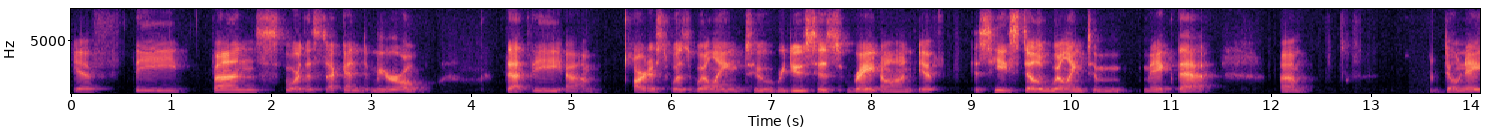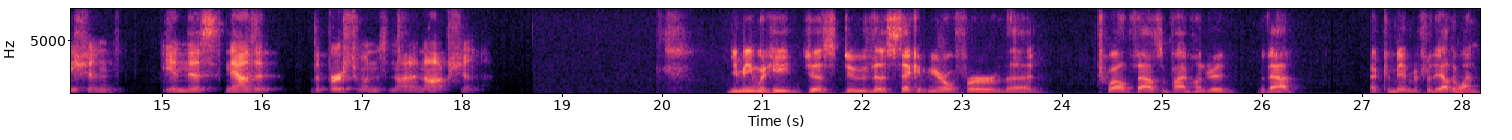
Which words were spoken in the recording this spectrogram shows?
if the funds for the second mural that the, um, artist was willing to reduce his rate on, if, is he still willing to make that, um, donation in this, now that the first one's not an option? You mean, would he just do the second mural for the twelve thousand five hundred without a commitment for the other one?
